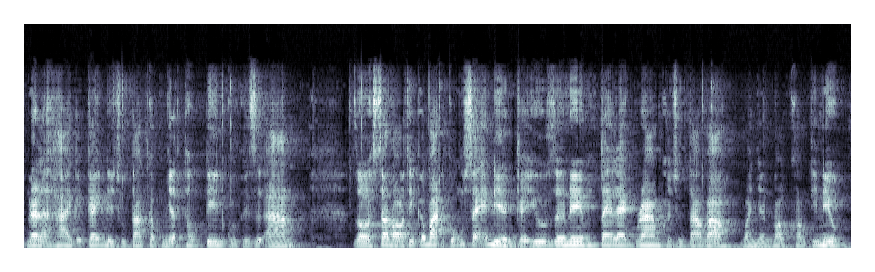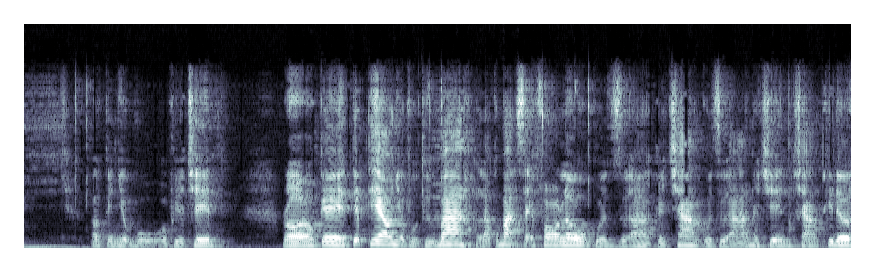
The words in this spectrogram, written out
Đây là hai cái kênh để chúng ta cập nhật thông tin của cái dự án rồi sau đó thì các bạn cũng sẽ điền cái username telegram của chúng ta vào và nhấn vào continue. Ở cái nhiệm vụ ở phía trên. Rồi ok tiếp theo nhiệm vụ thứ ba là các bạn sẽ follow của dự, à, cái trang của dự án ở trên trang Twitter.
